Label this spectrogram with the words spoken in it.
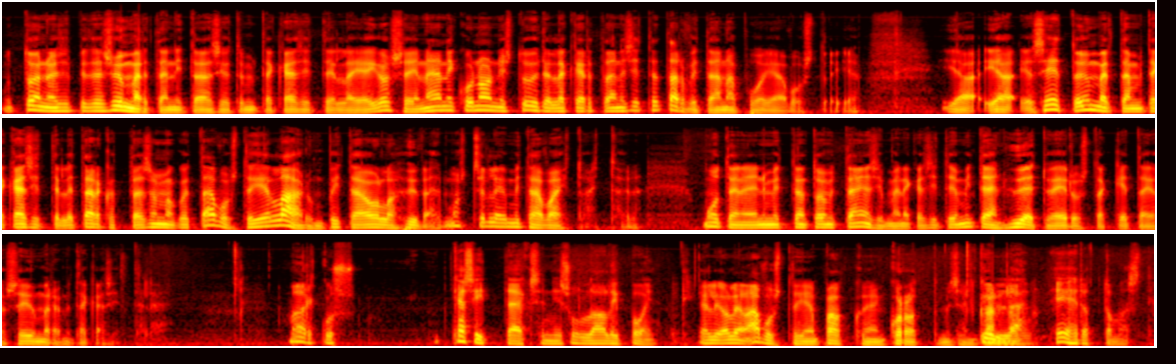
Mutta toinen on, että pitäisi ymmärtää niitä asioita, mitä käsitellään. Ja jos ei nämä niin kun onnistu yhdellä kertaa, niin sitten tarvitaan apua ja avustajia. Ja, ja, ja se, että ymmärtää, mitä käsittelee, tarkoittaa samoin kuin, että avustajien laadun pitää olla hyvä. Musta sillä ei ole mitään vaihtoehtoja. Muuten ei nimittäin toimittaa ensimmäinen käsite. Ei ole mitään hyötyä edustaa ketään, jos ei ymmärrä, mitä käsittelee. Markus, käsittääkseni sulla oli pointti. Eli olen avustajien palkkojen korottamisen Kyllä, kannalla. ehdottomasti.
